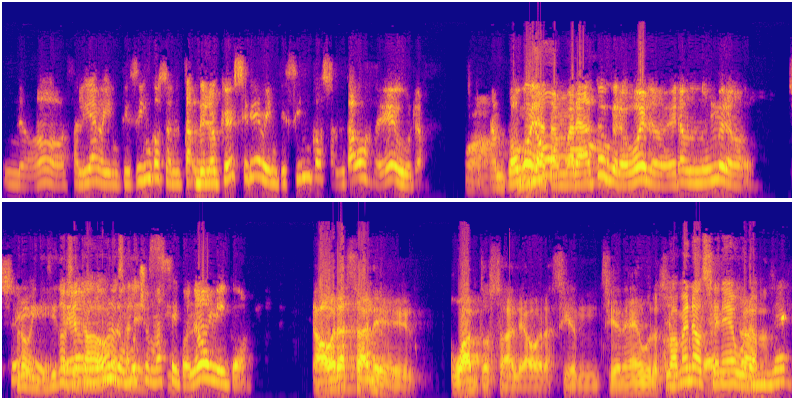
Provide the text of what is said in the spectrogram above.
No, salía 25 centavos, de lo que hoy sería 25 centavos de euro. Wow. Tampoco era No. tan barato, pero bueno, era un número, sí, Pero 25 era centavos un número dólar mucho sale, más sí. económico. Ahora sale, ¿cuánto sale ahora? 100, 100 euros. Por lo menos 100 euros. De-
